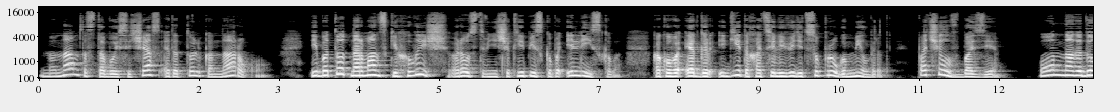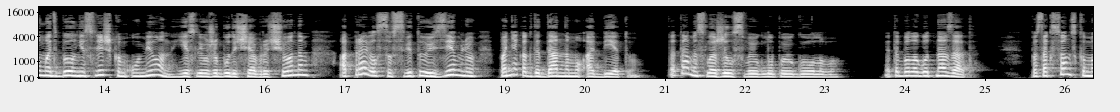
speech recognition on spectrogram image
Но нам-то с тобой сейчас это только на руку. Ибо тот нормандский хлыщ, родственничек епископа Элийского, какого Эдгар и Гита хотели видеть супругом Милдред, почил в базе. Он, надо думать, был не слишком умен, если уже будучи обрученным, отправился в святую землю по некогда данному обету, да там и сложил свою глупую голову. Это было год назад. По саксонскому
